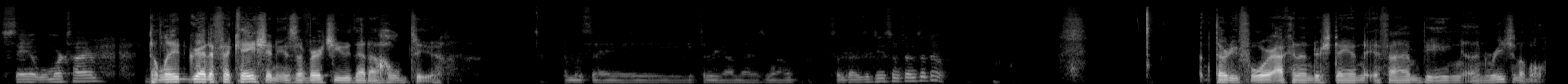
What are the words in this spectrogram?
Say it one more time. Delayed gratification is a virtue that I hold to. I'm gonna say three on that as well. Sometimes I do, sometimes I don't. 34. I can understand if I'm being unreasonable.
